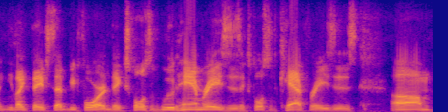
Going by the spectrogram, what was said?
like like they've said before, the explosive glute ham raises, explosive calf raises, um,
